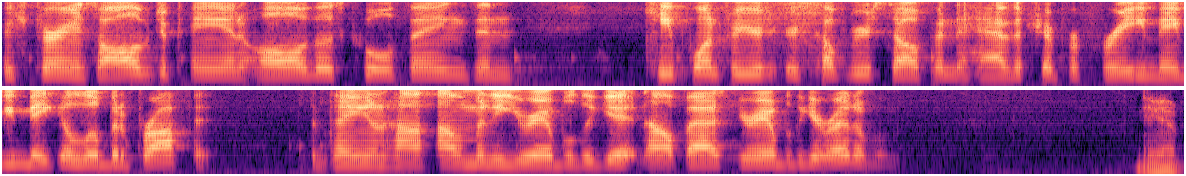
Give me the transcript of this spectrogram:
experience all of Japan, all of those cool things, and keep one for your, couple for yourself and have the trip for free. Maybe make a little bit of profit, depending on how, how many you're able to get and how fast you're able to get rid of them. Yep.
